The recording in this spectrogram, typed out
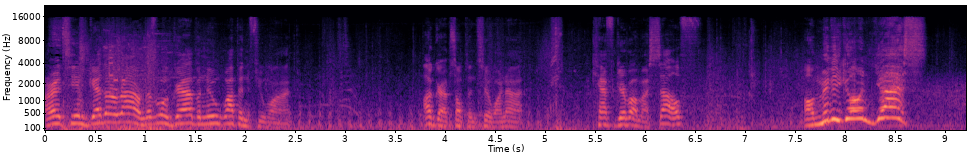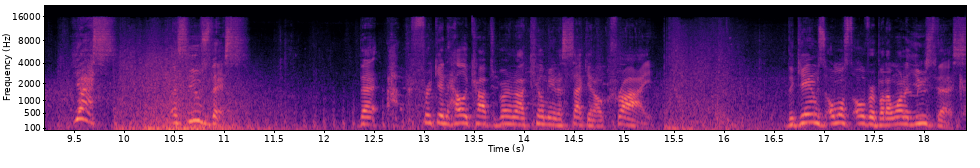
Alright, team, gather around. Everyone grab a new weapon if you want. I'll grab something too, why not? Can't forget about myself. A minigun? Yes! Yes! Let's use this. That uh, freaking helicopter better not kill me in a second. I'll cry. The game's almost over, but I want to use this.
